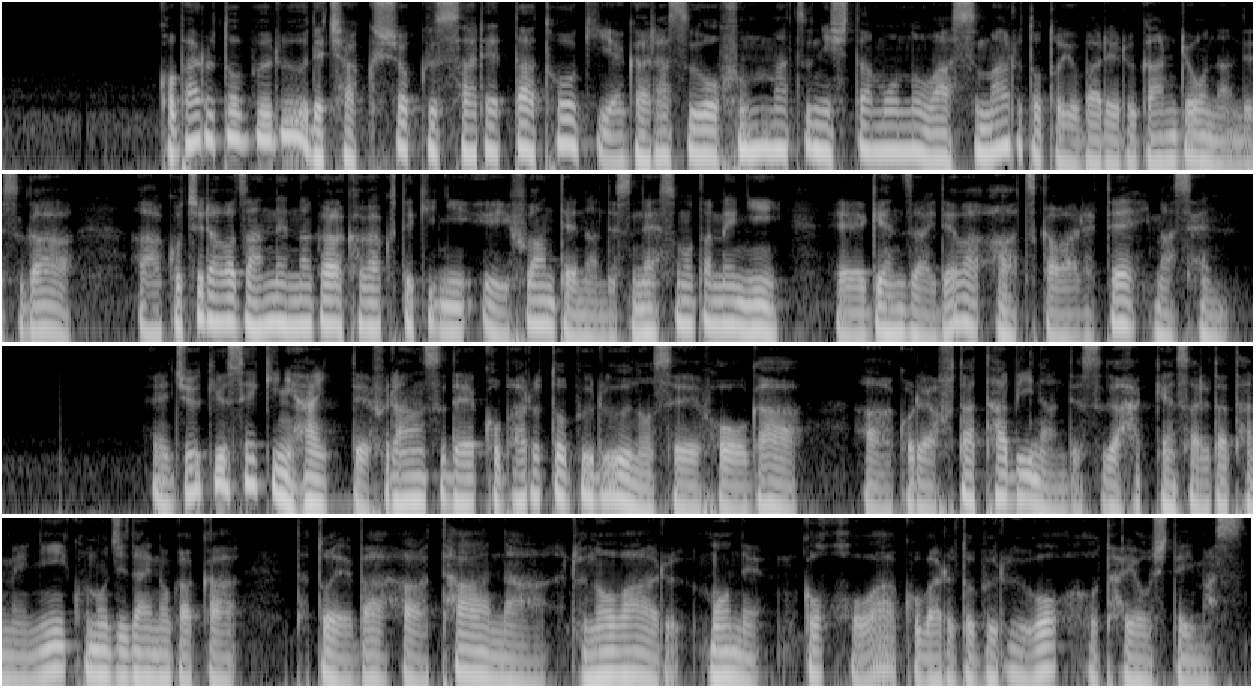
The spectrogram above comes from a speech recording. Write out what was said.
コバルトブルーで着色された陶器やガラスを粉末にしたものはスマルトと呼ばれる顔料なんですがあ、こちらは残念ながら科学的に不安定なんですね。そのためにえ現在では使われていません。19世紀に入ってフランスでコバルトブルーの製法がこれは再びなんですが発見されたためにこの時代の画家例えばターナールノワールモネゴッホはコバルトブルーを多用しています。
